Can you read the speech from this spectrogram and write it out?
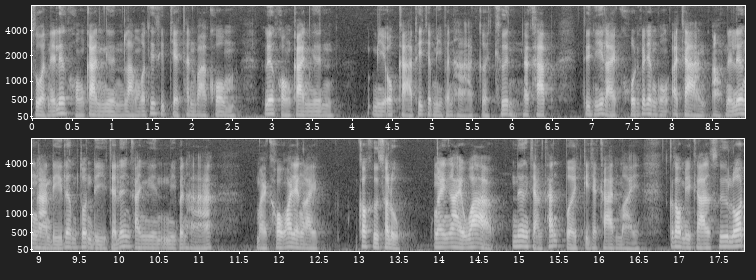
ส่วนในเรื่องของการเงินหลังวันที่ 17 ธันวาคม เรื่องของการเงินมีโอกาสที่จะมีปัญหาเกิดขึ้นนะครับ ทีนี้หลายคนก็ยังงงอาจารย์อ้าวในเรื่องงานดีเริ่มต้นดี แต่เรื่องการเงินมีปัญหา หมายความว่าอย่างไรก็คือสรุปง่าย ๆ ว่าเนื่องจากท่านเปิดกิจการใหม่ ก็ต้องมีการซื้อรถ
